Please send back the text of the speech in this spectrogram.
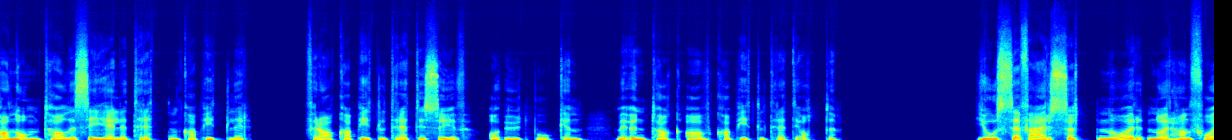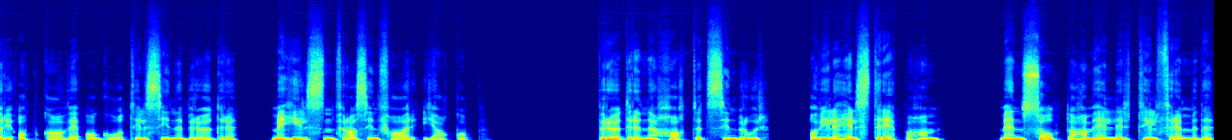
Han omtales i hele 13 kapitler, fra kapittel 37 og ut boken, med unntak av kapittel 38. Josef er 17 år når han får i oppgave å gå til sine brødre med hilsen fra sin far Jakob. Brødrene hatet sin bror og ville helst drepe ham, men solgte ham heller til fremmede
